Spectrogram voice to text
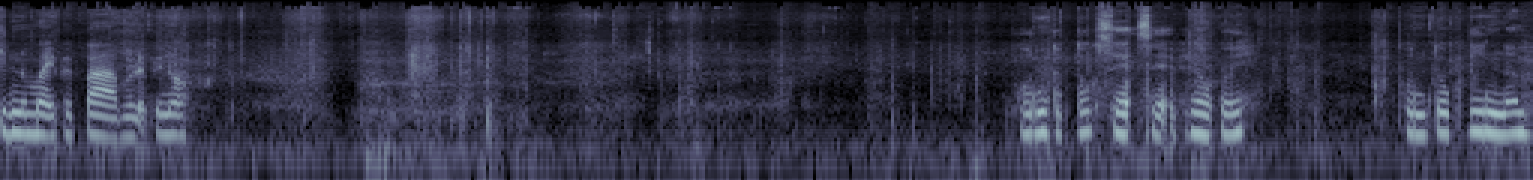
กินหน้ำไม้ไฟป่าหมดเลยพี่น้อง ฝนก็ตกแสะแสะพี่น้องเอ้ยฝนตกดินน้ำ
